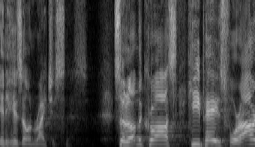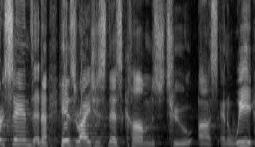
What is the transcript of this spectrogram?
in his own righteousness. So on the cross, he pays for our sins and uh, his righteousness comes to us. And we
